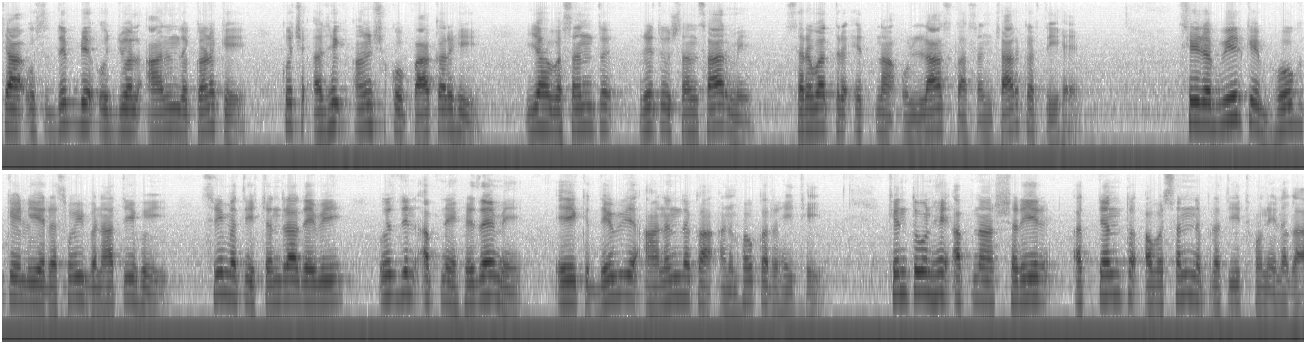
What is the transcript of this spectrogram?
क्या उस दिव्य उज्ज्वल आनंद कण के कुछ अधिक अंश को पाकर ही यह वसंत ऋतु संसार में सर्वत्र इतना उल्लास का संचार करती है? श्री रघुवीर के भोग के लिए रसोई बनाती हुई श्रीमती चंद्रा देवी उस दिन अपने हृदय में एक दिव्य आनंद का अनुभव कर रही थी, किंतु उन्हें अपना शरीर अत्यंत अवसन्न प्रतीत होने लगा।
